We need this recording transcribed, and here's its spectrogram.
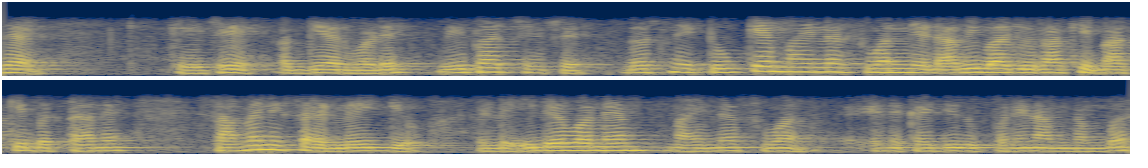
ઝેડ કે જે અગિયાર વડે વિભાજ્ય છે. દસની ટુ કે માઇનસ વનને ડાબી બાજુ રાખી બાકી બધાને સામેની સાઈડ લઈ ગયો. એટલે ઇલેવન એમ માઇનસ વન એને કહી દીધું પરિણામ નંબર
